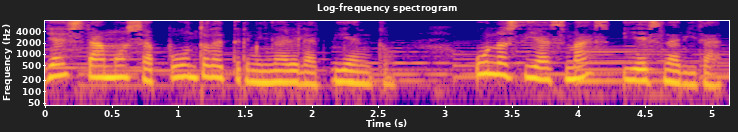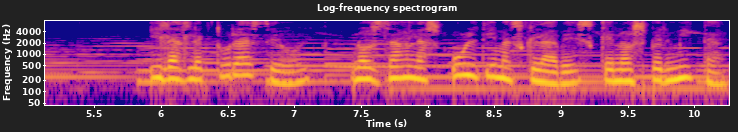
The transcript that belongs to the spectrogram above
ya estamos a punto de terminar el Adviento, unos días más y es Navidad. Y las lecturas de hoy nos dan las últimas claves que nos permitan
